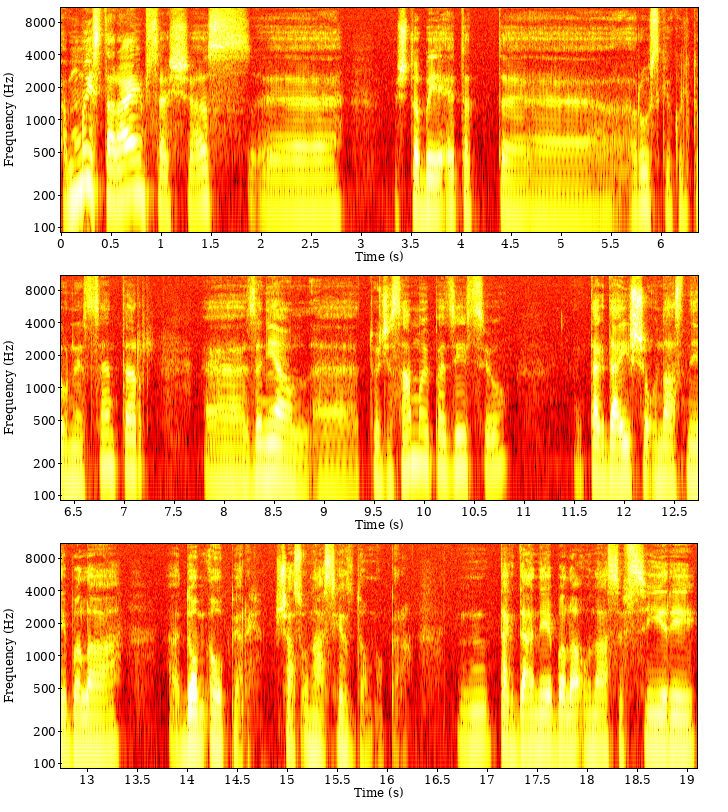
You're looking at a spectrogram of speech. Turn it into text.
Мы стараемся сейчас, э, чтобы этот э, русский культурный центр э, занял э, ту же самую позицию. Тогда еще у нас не было э, дом оперы. Сейчас у нас есть дом опера. М, Тогда не было у нас в Сирии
